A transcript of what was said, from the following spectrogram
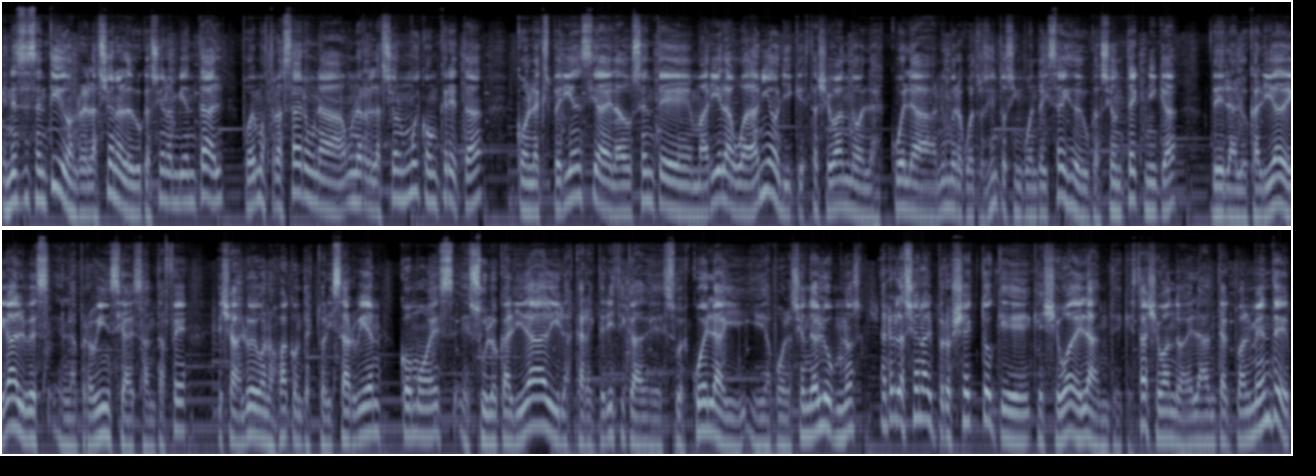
En ese sentido, en relación a la educación ambiental, podemos trazar una, relación muy concreta con la experiencia de la docente Mariela Guadagnoli, que está llevando en la escuela número 456 de educación técnica de la localidad de Galvez, en la provincia de Santa Fe. Ella luego nos va a contextualizar bien cómo es eh, su localidad y las características de su escuela y, de la población de alumnos en relación al proyecto que llevó adelante, que está llevando adelante actualmente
